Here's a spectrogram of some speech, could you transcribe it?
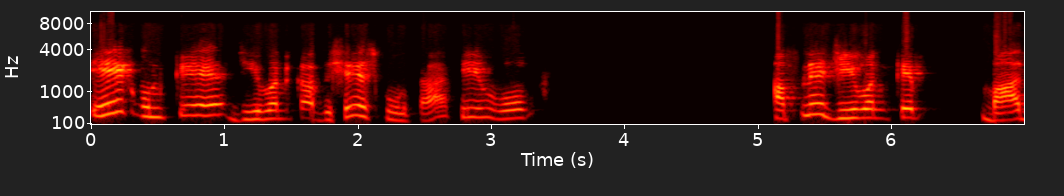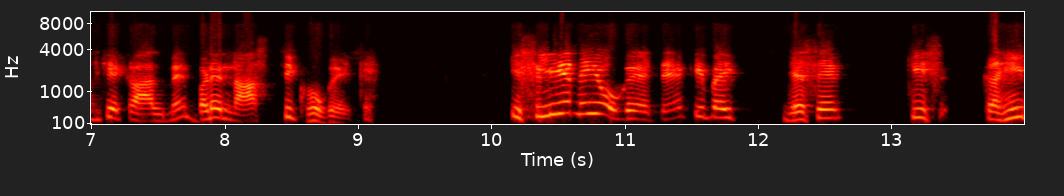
एक उनके जीवन का विशेष गुण था कि वो अपने जीवन के बाद के काल में बड़े नास्तिक हो गए थे। इसलिए नहीं हो गए थे कि भाई जैसे किस कहीं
